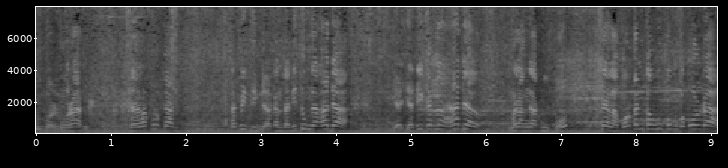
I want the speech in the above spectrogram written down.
gubernuran. Saya laporkan. Tapi tindakan tadi itu nggak ada. Ya jadi karena ada melanggar hukum, saya laporkan ke hukum ke Polda.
